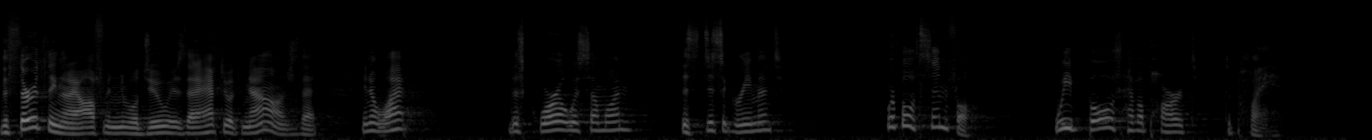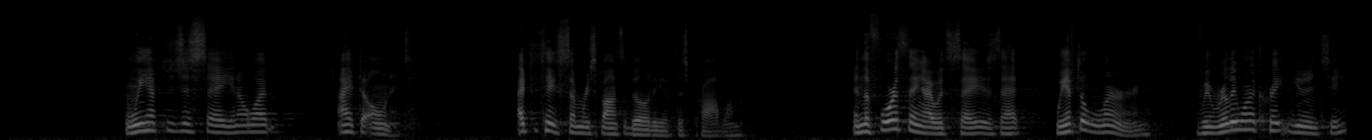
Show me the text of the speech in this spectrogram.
The third thing that I often will do is that I have to acknowledge that, you know what? this quarrel with someone, this disagreement, we're both sinful. We both have a part to play. And we have to just say, you know what? I have to own it. I have to take some responsibility of this problem. And the fourth thing I would say is that we have to learn, if we really want to create unity,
